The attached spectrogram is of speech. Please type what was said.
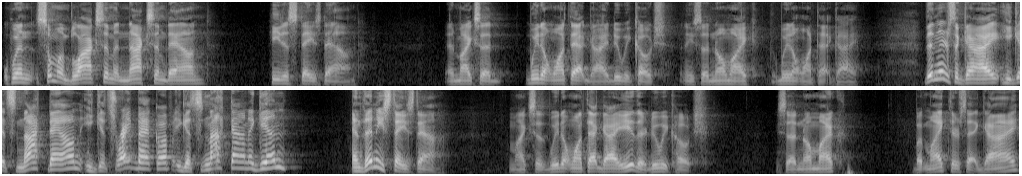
When someone blocks him and knocks him down, he just stays down. And Mike said, We don't want that guy, do we, coach? And he said, No, Mike, we don't want that guy. Then there's a guy, he gets knocked down, he gets right back up, he gets knocked down again, and then he stays down. Mike says, We don't want that guy either, do we, coach? He said, No, Mike. But, Mike, there's that guy.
